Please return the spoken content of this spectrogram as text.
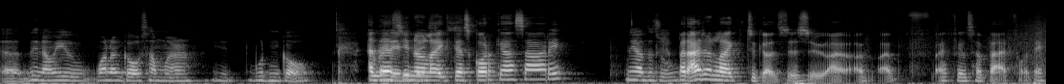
Uh, you know, you want to go somewhere you wouldn't go. and there's you know like basis. there's Korkeasaari. Yeah, the zoo. But I don't like to go to the zoo. I, I, I, I feel so bad for them.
